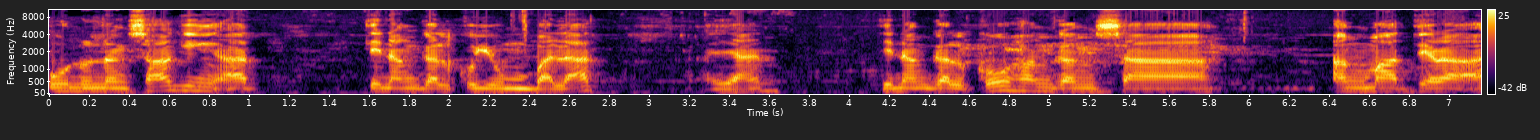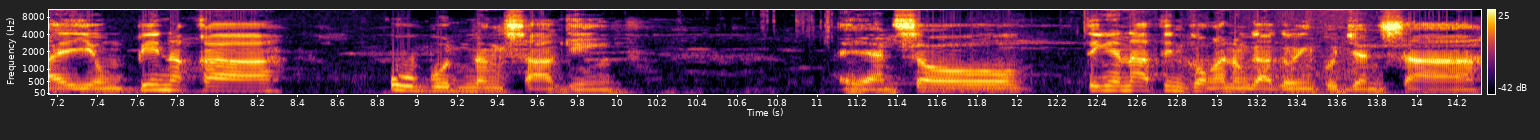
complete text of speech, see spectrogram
puno ng saging at tinanggal ko yung balat. Ayan. Tinanggal ko hanggang sa ang matira ay yung pinaka ubod ng saging. Ayan. So tingnan natin kung anong gagawin ko dyan sa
